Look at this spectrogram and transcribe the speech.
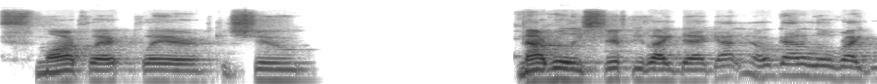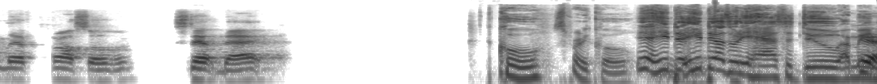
smart player, player, can shoot. Not really shifty like that. Got you know got a little right to left crossover, step back. Cool. It's pretty cool. Yeah, he do, he does what he has to do. I mean, Yeah,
